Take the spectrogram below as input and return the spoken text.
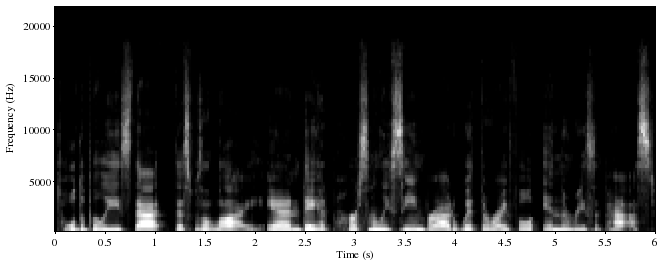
told the police that this was a lie and they had personally seen Brad with the rifle in the recent past.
